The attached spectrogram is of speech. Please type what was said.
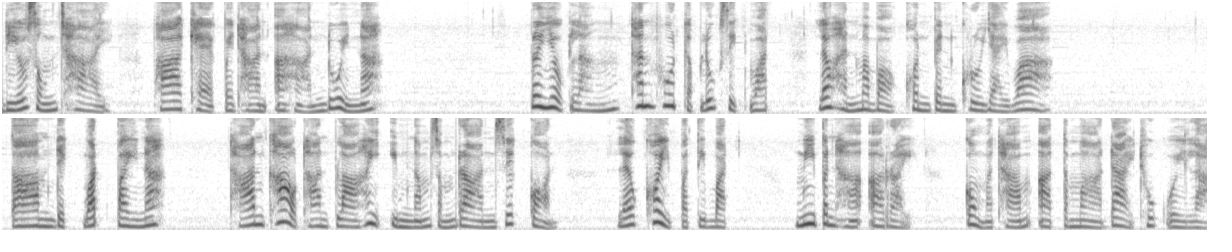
เดี๋ยวสมชาย พาแขกไปทานอาหารด้วยนะ ประโยคหลังท่านพูดกับลูกศิษย์วัด แล้วหันมาบอกคนเป็นครูใหญ่ว่า ตามเด็กวัดไปนะ ทานข้าวทานปลาให้อิ่มน้ำสำราญเสียก่อน แล้วค่อยปฏิบัติ มีปัญหาอะไร ก็มาถามอาตมาได้ทุกเวลา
